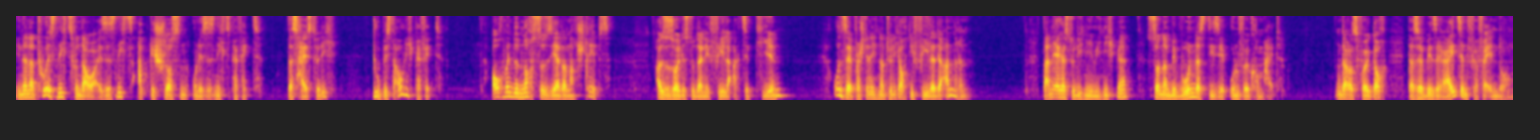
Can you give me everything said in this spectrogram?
In der Natur ist nichts von Dauer, es ist nichts abgeschlossen und es ist nichts perfekt. Das heißt für dich, du bist auch nicht perfekt. Auch wenn du noch so sehr danach strebst. Also solltest du deine Fehler akzeptieren und selbstverständlich natürlich auch die Fehler der anderen. Dann ärgerst du dich nämlich nicht mehr, sondern bewunderst diese Unvollkommenheit. Und daraus folgt auch, dass wir bereit sind für Veränderung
